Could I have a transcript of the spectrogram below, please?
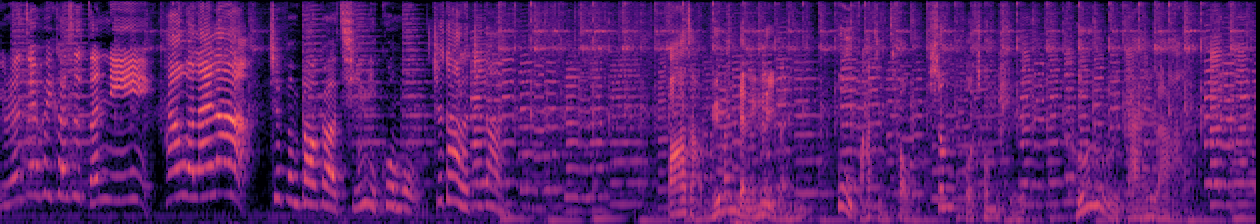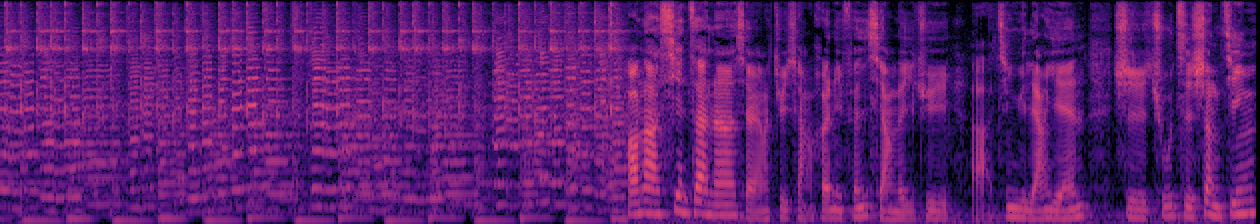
有人在会客室等你。好，我来了。这份报告，请你过目。知道了，知道了。八爪鱼般的林立文，步伐紧凑，生活充实，酷呆了。好，那现在呢，小羊就想和你分享的一句啊金玉良言，是出自圣经。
